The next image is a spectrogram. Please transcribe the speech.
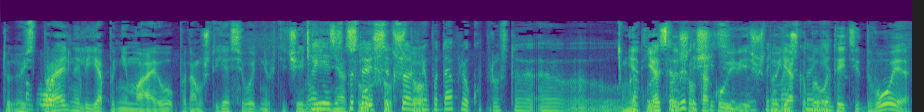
То, то есть вот. правильно ли я понимаю, потому что я сегодня в течение я дня слушал, сексуальную что... подоплеку просто. Э, нет, я слышал такую вещь, что понимаю, якобы что вот эти двое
